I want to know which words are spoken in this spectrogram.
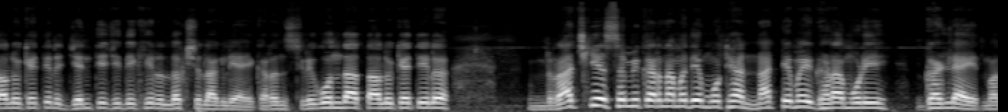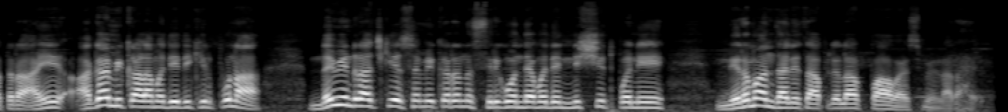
तालुक्यातील जनतेचे देखील लक्ष लागले आहे. कारण श्रीगोंदा तालुक्यातील राजकीय समीकरणामध्ये मोठ्या नाट्यमय घडामोडी घडल्या आहेत. मात्र आई आगामी काळामध्ये देखील पुन्हा नवीन राजकीय समीकरण श्रीगोंद्यामध्ये निश्चितपणे निर्माण झाल्याचं आपल्याला पाहावयास मिळणार आहे.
